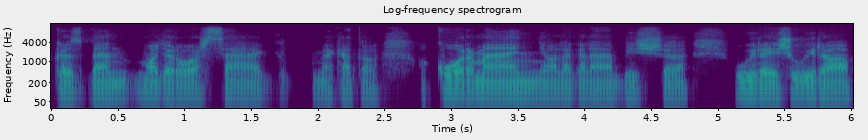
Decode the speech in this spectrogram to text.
közben Magyarország, meg hát a, a kormánya legalábbis újra és újra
